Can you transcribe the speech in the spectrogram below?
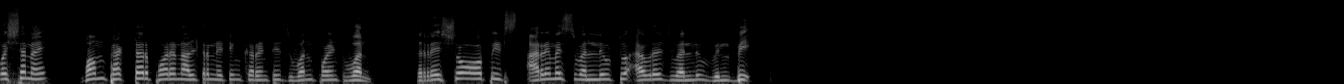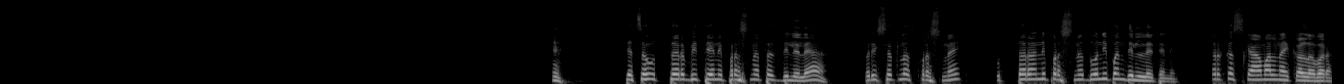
क्वेश्चन आहे form factor for an alternating current is one point one the ratio of its RMS value to average value will be. त्याचं उत्तर बी त्याने प्रश्नातच दिलेलं आहे परीक्षेतलाच प्रश्न आहे. उत्तर आणि प्रश्न दोन्ही पण दिलेले त्याने. तर कसं काय आम्हाला नाही कळलं बरं.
